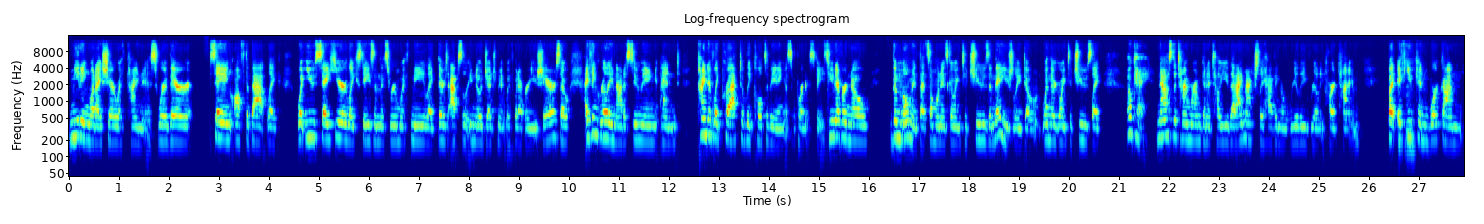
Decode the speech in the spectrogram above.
meeting what i share with kindness where they're saying off the bat like what you say here like stays in this room with me like there's absolutely no judgment with whatever you share. So i think really not assuming and kind of like proactively cultivating a supportive space. You never know the moment that someone is going to choose and they usually don't when they're going to choose like okay now's the time where i'm going to tell you that i'm actually having a really really hard time but if mm-hmm. you can work on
